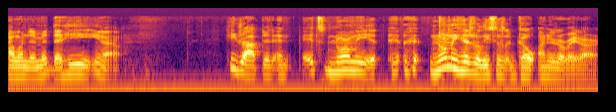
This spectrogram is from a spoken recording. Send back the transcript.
I want to admit that he, you know, he dropped it, and it's normally normally his releases go under the radar.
